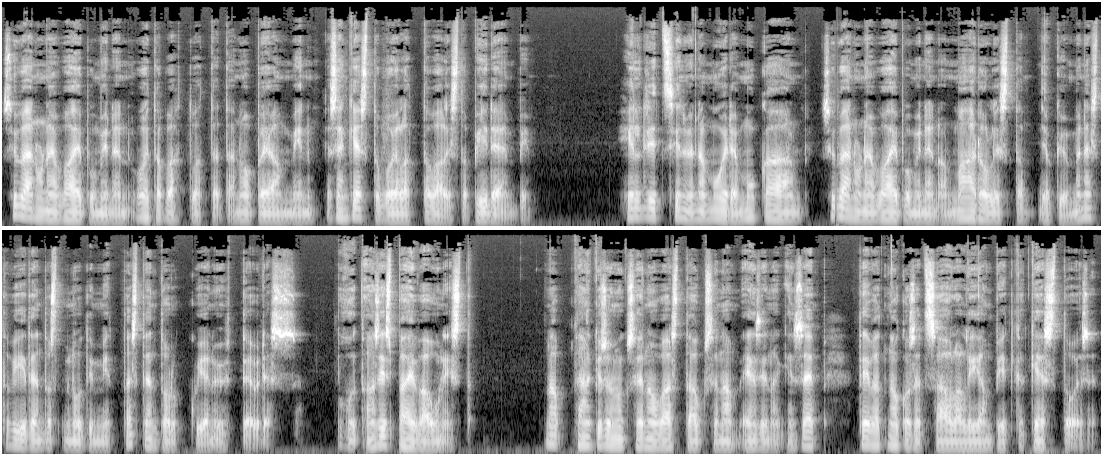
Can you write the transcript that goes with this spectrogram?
syvän unen vaipuminen voi tapahtua tätä nopeammin ja sen kesto voi olla tavallista pidempi. Hilditsin ynnä muiden mukaan syvän unen vaipuminen on mahdollista jo 10-15 minuutin mittaisten torkkujen yhteydessä. Puhutaan siis päiväunista. No, tähän kysymykseen on vastauksena ensinnäkin se, etteivät nokoset saa olla liian pitkäkestoiset.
